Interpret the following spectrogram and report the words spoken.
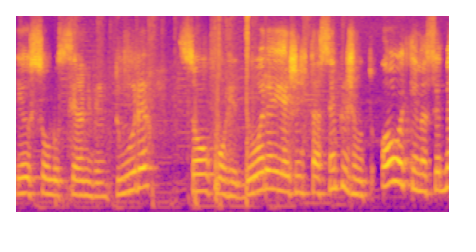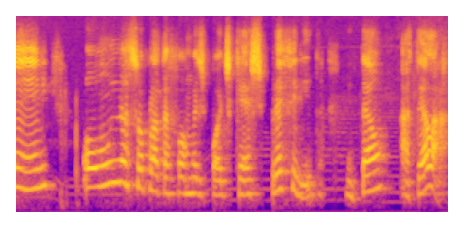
Eu sou Luciane Ventura, sou corredora e a gente está sempre junto, ou aqui na CBN ou na sua plataforma de podcast preferida. Então, até lá!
